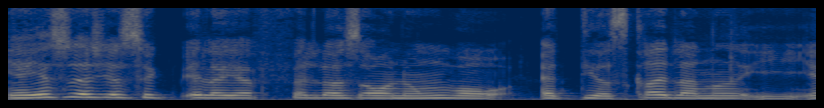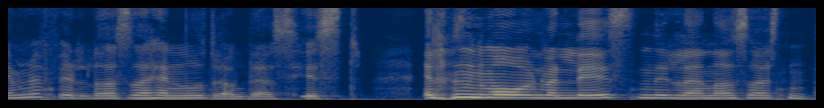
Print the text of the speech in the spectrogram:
Ja, jeg synes også, jeg, søg, eller jeg faldt også over nogen, hvor at de havde skrevet et eller andet i emnefeltet, og så handlede det om deres hest. Eller sådan, hvor man læste sådan et eller andet, og så er sådan,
